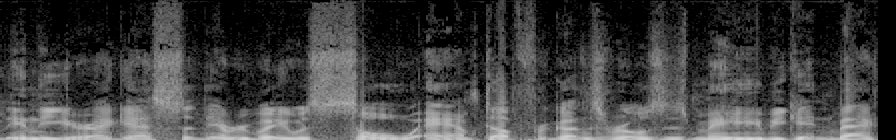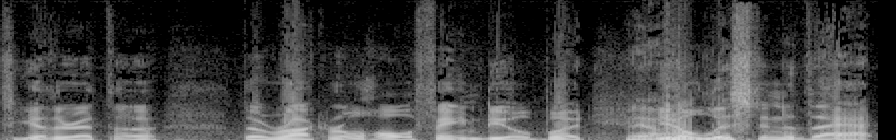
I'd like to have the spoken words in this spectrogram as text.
in the year, I guess everybody was so amped up for Guns N' Roses maybe getting back together at the the Rock and Roll Hall of Fame deal, but Yeah. you know, listening to that,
